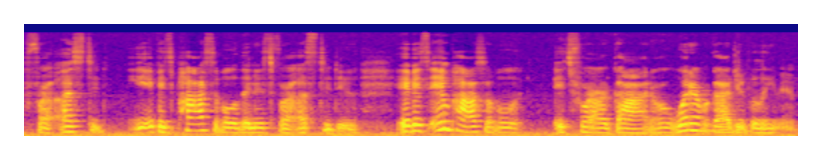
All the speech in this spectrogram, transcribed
for us to if it's possible then it's for us to do if it's impossible it's for our god or whatever god you believe in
